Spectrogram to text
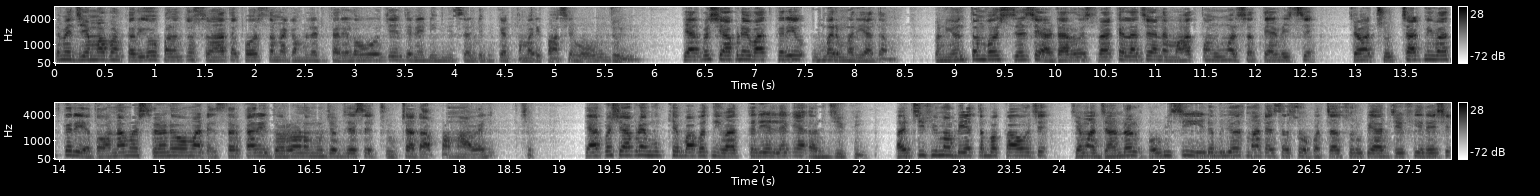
તમે જેમાં પણ કર્યો પરંતુ સ્નાતક કોર્સ તમે કમ્પ્લીટ કરેલો હોવો જોઈએ, જેની ડિગ્રી સર્ટિફિકેટ તમારી પાસે હોવું જોઈએ. ત્યાર પછી આપણે વાત કરીએ ઉંમર મર્યાદામાં. તો ન્યૂનતમ વર્ષ જે છે, અઢાર વર્ષ રાખેલા છે અને મહત્તમ ઉંમર સત્યાવીસ છે. જેમાં છૂટછાટની વાત કરીએ તો અનામત શ્રેણીઓ માટે સરકારી ધોરણો મુજબ જે છે, છૂટછાટ આપવામાં આવેલી ત્યાર પછી આપણે મુખ્ય બાબતની વાત કરીએ, એટલે કે અરજી ફી. અરજી ફીમાં બે તબક્કાઓ છે, જેમાં જનરલ, ઓબીસી, ઈડબ્લ્યુએસ માટે છસો પચાસ રૂપિયા અરજી ફી રહેશે.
